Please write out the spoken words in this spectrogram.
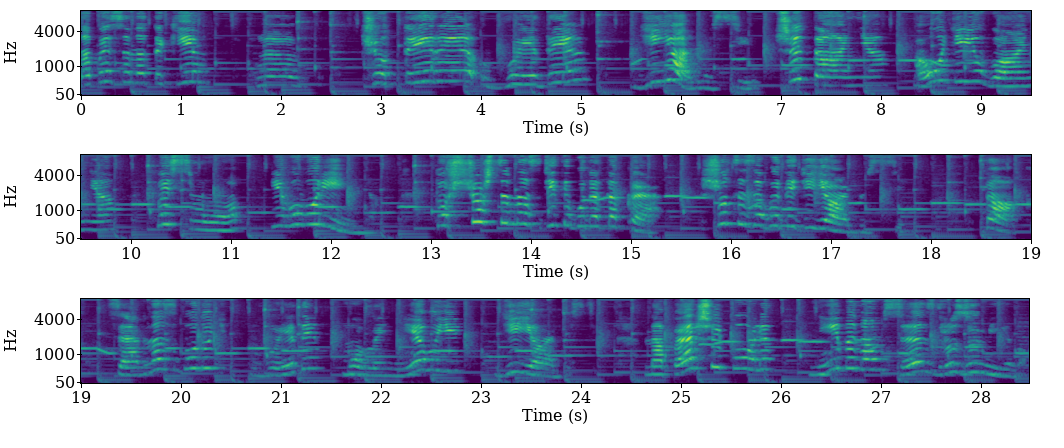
написано такі е, чотири види діяльності: читання, аудіювання, письмо і говоріння. То що ж це в нас, діти, буде таке? Що це за види діяльності? Так, це в нас будуть види мовленнєвої діяльності. На перший погляд, ніби нам все зрозуміло.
